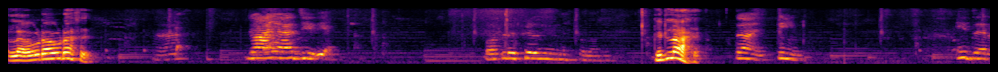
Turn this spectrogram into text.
એલા અવડા અવડા છે जो आया जी रे पकड़े फिर કેટલા છે तीन तीन इधर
